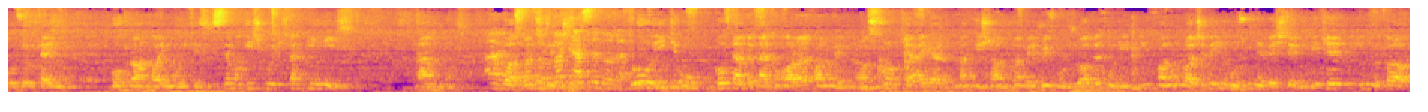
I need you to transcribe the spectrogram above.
بزرگترین بحران های محیط زیست ما هیچ هیچ وقت این نیست. ممنون. آره. داستان چیز بزرگاش دیگه. دست دولت. دو اینکه اون گفتم خدمتتون آرای خانم ناصر که اگر من پیشنهاد می‌کنم به روی بورژوا بخونید این خانم راجع به این موضوع نوشته میگه که این دوتا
